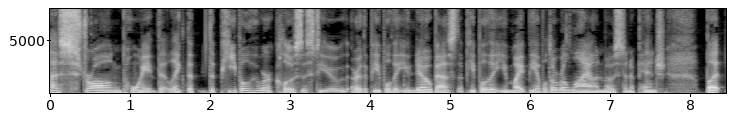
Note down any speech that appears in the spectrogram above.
a strong point that like the the people who are closest to you are the people that you know best, the people that you might be able to rely on most in a pinch. But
